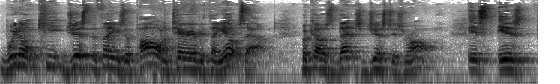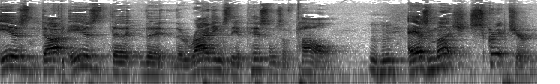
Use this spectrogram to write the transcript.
we don't keep just the things of Paul and tear everything else out because that's just as wrong. Is is is do- is the the the writings, the epistles of Paul, mm-hmm. as much scripture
